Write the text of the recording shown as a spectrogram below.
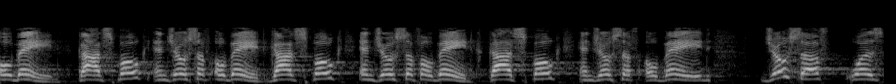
obeyed. God spoke and Joseph obeyed. God spoke and Joseph obeyed. God spoke and Joseph obeyed. Joseph was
